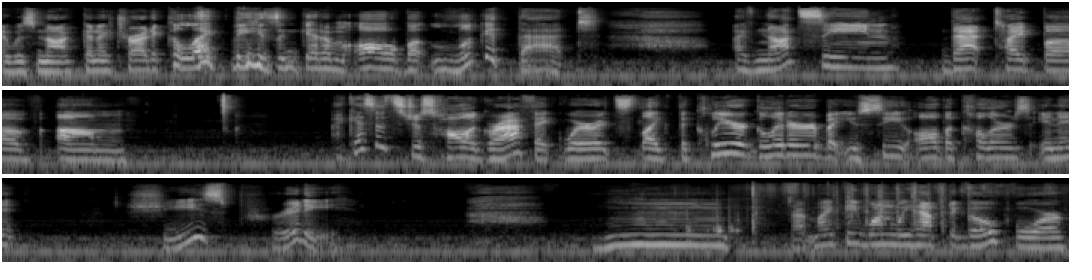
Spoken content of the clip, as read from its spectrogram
I was not going to try to collect these and get them all, but look at that. I've not seen that type of, um, I guess it's just holographic where it's like the clear glitter, but you see all the colors in it. She's pretty. Mm, that might be one we have to go for.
